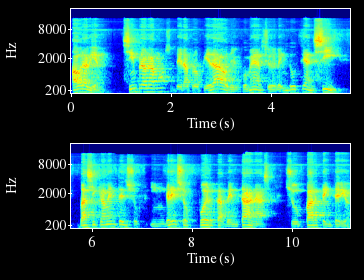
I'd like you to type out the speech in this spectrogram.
Ahora bien, siempre hablamos de la propiedad o del comercio, de la industria en sí, básicamente en sus ingresos, puertas, ventanas, su parte interior.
